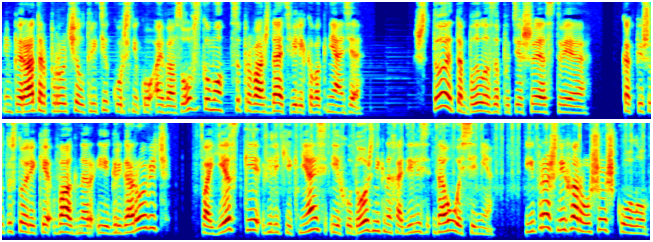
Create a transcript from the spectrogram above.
император поручил третьекурснику Айвазовскому сопровождать великого князя. Что это было за путешествие? Как пишут историки Вагнер и Григорович, в поездке великий князь и художник находились до осени и прошли хорошую школу,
